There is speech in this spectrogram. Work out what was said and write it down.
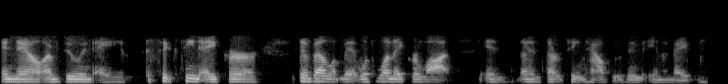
and now I'm doing a 16 acre development with one acre lots and, and 13 houses in in a neighborhood.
